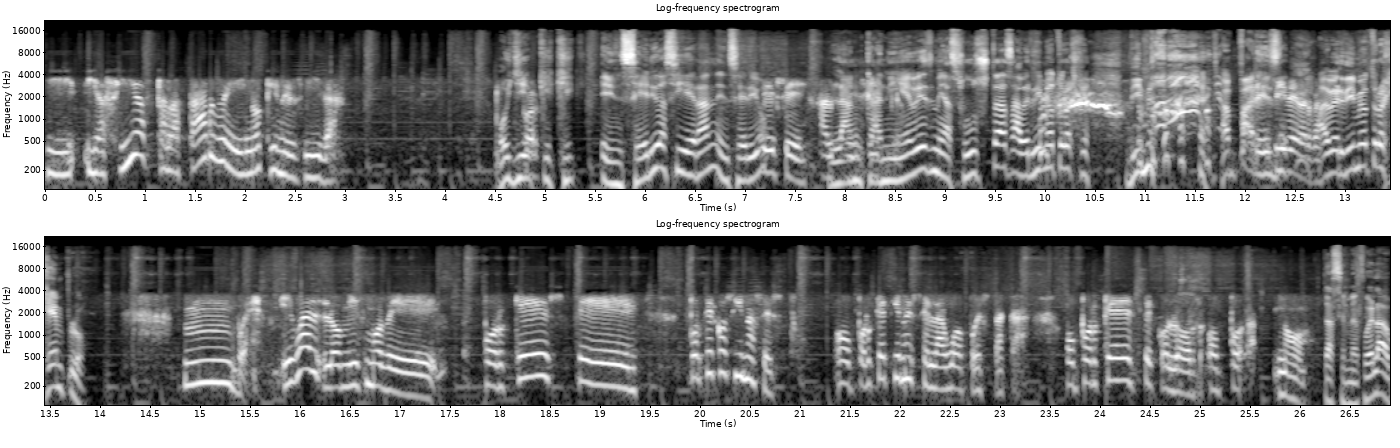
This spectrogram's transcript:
Y, y así hasta la tarde y no tienes vida. Oye, Por- ¿qué, qué, en serio así eran? ¿En serio? Sí, sí. Blancanieves, me asustas. A ver, dime otro ejemplo. Dime, ya parece. Sí, de verdad. A ver, dime otro ejemplo. Mm, bueno, igual lo mismo de ¿por qué este, por qué cocinas esto? O ¿por qué tienes el agua puesta acá? O ¿por qué este color? O por... no, Ya se me fue la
